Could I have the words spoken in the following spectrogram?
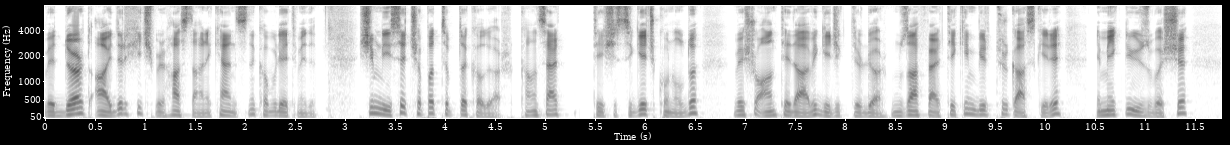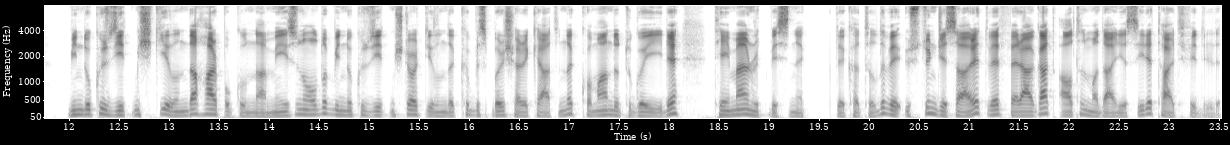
ve 4 aydır hiçbir hastane kendisini kabul etmedi. Şimdi ise çapa tıpta kalıyor. Kanser teşhisi geç konuldu ve şu an tedavi geciktiriliyor. Muzaffer Tekin bir Türk askeri, emekli yüzbaşı, 1972 yılında Harp Okulu'ndan mezun oldu. 1974 yılında Kıbrıs Barış Harekatı'nda komando tugayı ile teğmen rütbesine de katıldı ve üstün cesaret ve feragat altın madalyası ile taltif edildi.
